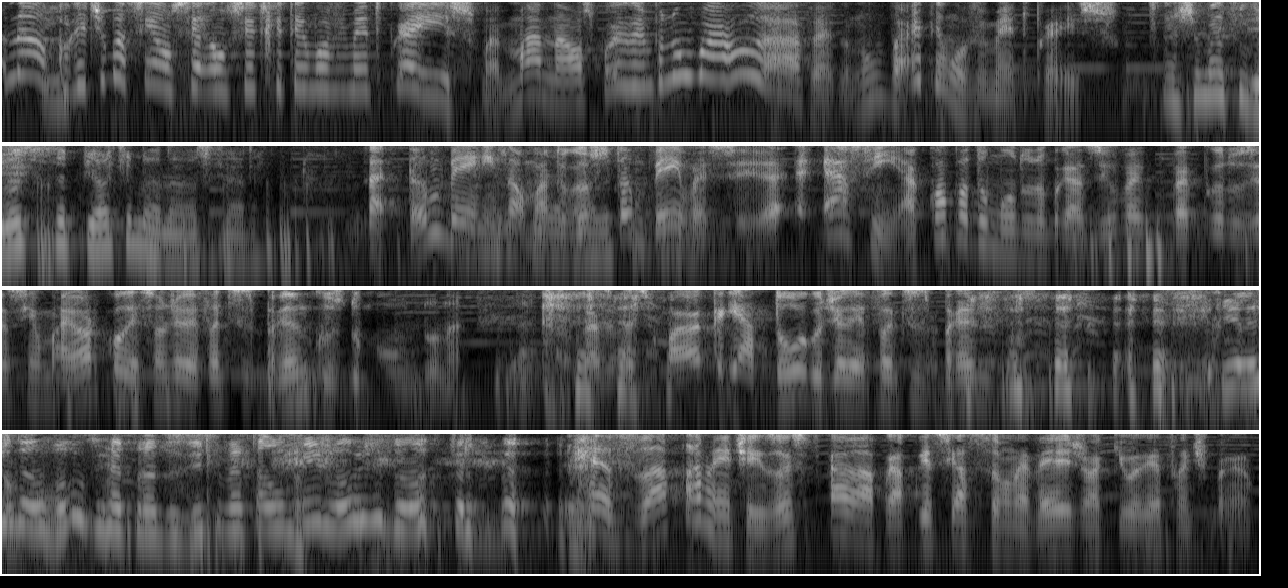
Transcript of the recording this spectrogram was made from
Não, Curitiba assim, é um, é um centro que tem movimento pra isso, mas Manaus, por exemplo, não vai rolar, velho. Não vai ter movimento pra isso. Acho Mato Grosso ser pior que Manaus, cara. É, também, não, Mato Grosso também vai ser. É, é assim, a Copa do Mundo no Brasil vai, vai produzir assim, a maior coleção de elefantes brancos do mundo, né? O Brasil vai ser o maior criador de elefantes brancos. E eles não vão se reproduzir porque vai estar um bem longe do outro. Exatamente, eles vão ficar lá para apreciação, né? Vejam aqui o elefante branco.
